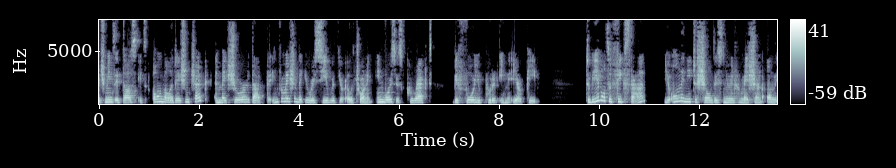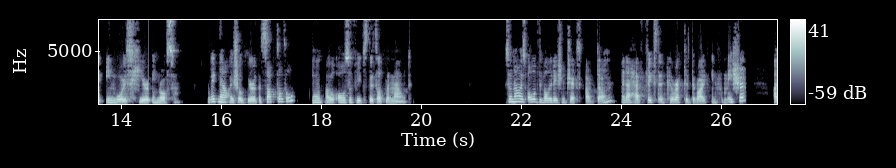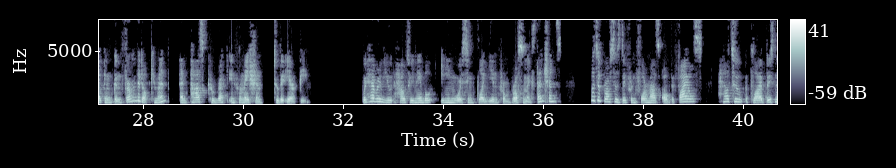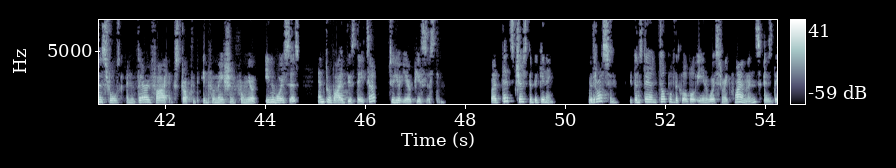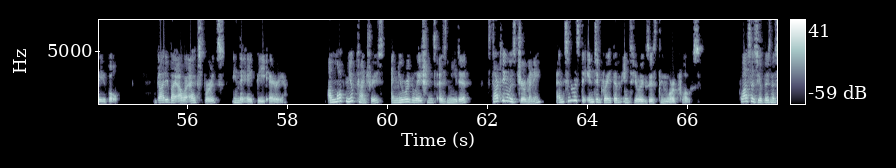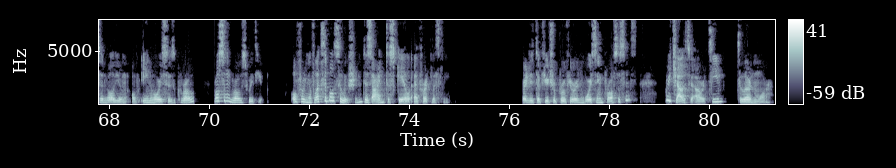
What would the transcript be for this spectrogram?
which means it does its own validation check and makes sure that the information that you receive with your electronic invoice is correct before you put it in the ERP. To be able to fix that, you only need to show this new information on the invoice here in Rossum. Right now I show here the subtotal and I will also fix the total amount. So now as all of the validation checks are done and I have fixed and corrected the right information, I can confirm the document and pass correct information to the ERP. We have reviewed how to enable e-invoicing plugin from Rossum extensions, how to process different formats of the files, how to apply business rules and verify extracted information from your invoices and provide this data to your ERP system. But that's just the beginning. With Rossum, you can stay on top of the global e-invoicing requirements as they evolve, guided by our experts in the AP area. Unlock new countries and new regulations as needed, starting with Germany, and seamlessly integrate them into your existing workflows. Plus, as your business and volume of invoices grow, Rossum grows with you, offering a flexible solution designed to scale effortlessly. Ready to future-proof your invoicing processes? Reach out to our team to learn more.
